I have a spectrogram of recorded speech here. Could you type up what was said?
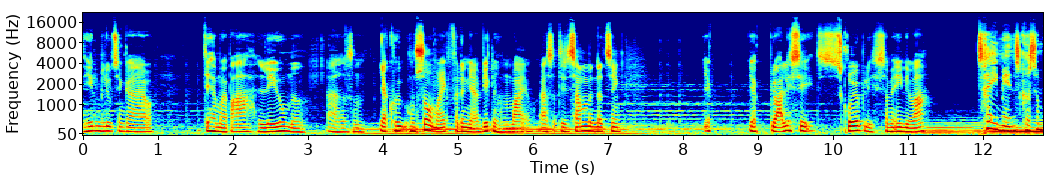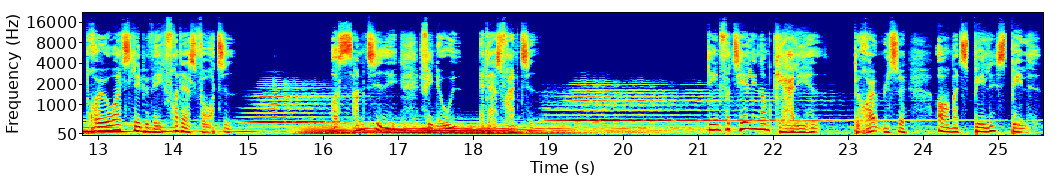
Hele mit liv tænker jeg jo, det her må jeg bare leve med. Altså sådan, jeg kunne, hun så mig ikke for den, jeg virkelig hun var jo. Altså det er det samme med den der ting. Jeg, jeg blev aldrig set skrøbelig, som jeg egentlig var. Tre mennesker, som prøver at slippe væk fra deres fortid. Og samtidig finde ud af deres fremtid. Det er en fortælling om kærlighed, berømmelse og om at spille spillet.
